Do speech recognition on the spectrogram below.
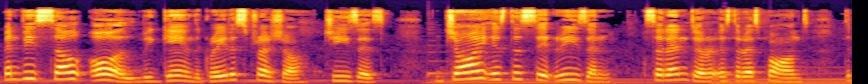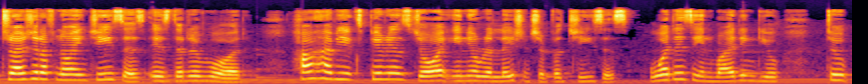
When we sell all, we gain the greatest treasure, Jesus. Joy is the reason, surrender is the response. The treasure of knowing Jesus is the reward. How have you experienced joy in your relationship with Jesus? What is He inviting you to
